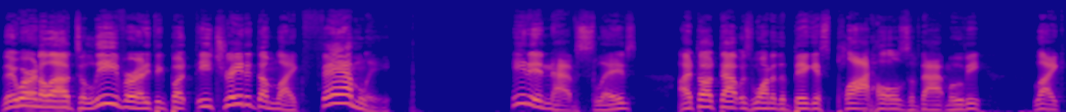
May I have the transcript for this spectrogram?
They weren't allowed to leave or anything, but he treated them like family. He didn't have slaves. I thought that was one of the biggest plot holes of that movie. Like,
